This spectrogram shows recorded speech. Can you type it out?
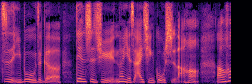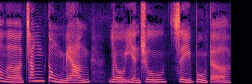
自一部这个。电视剧那也是爱情故事啦，哈。然后呢，张栋梁有演出这一部的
